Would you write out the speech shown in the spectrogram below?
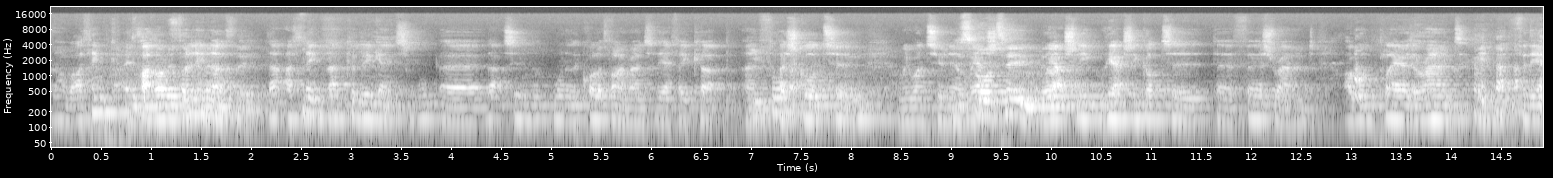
Oh, I think Is quite funny that, that I think that could be against uh, that's in one of the qualifying rounds of the FA Cup and I scored two and we won 2-0. You we scored actually, two? We yeah. actually we actually got to the first round I won player of the round in, for the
